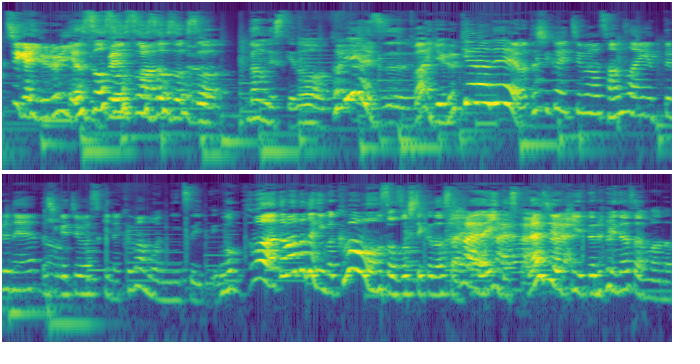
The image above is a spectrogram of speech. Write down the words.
ッチがゆるいやつ。そうそうそうそうそう。なんですけど、とりあえずはゆるキャラで、私が一番散々言ってるね、私が一番好きなくまモンについて、もう、まあ頭の中に今くまモンを想像してください。はいあいいですか、はいはいラジオ聞いてる皆さんもあの、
